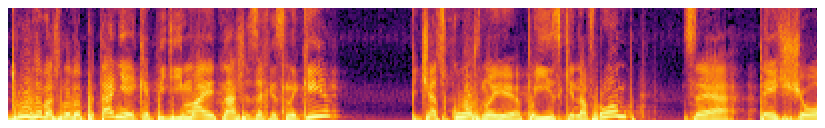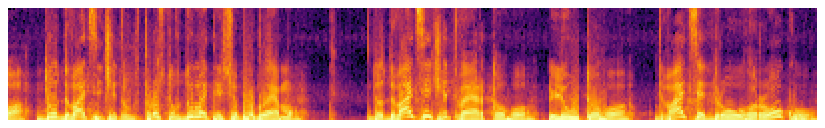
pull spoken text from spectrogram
Друге важливе питання, яке підіймають наші захисники під час кожної поїздки на фронт, це те, що до 24... Просто вдумайте всю проблему. До 24 лютого 22 року,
